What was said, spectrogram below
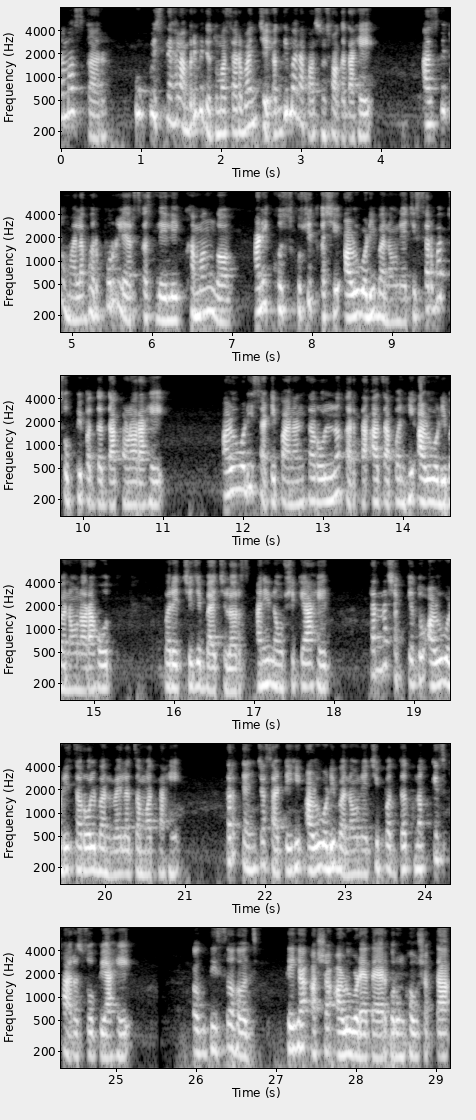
नमस्कार. कुक विथ स्नेहा लांबरीमध्ये तुम्हा सर्वांचे. अगदी मनापासून स्वागत आहे. आज मी तुम्हाला भरपूर लेअर्स असलेली खमंग आणि खुसखुशीत अशी आळूवडी बनवण्याची सर्वात सोपी पद्धत दाखवणार आहे. आळूवडीसाठी पानांचा रोल न करता आज आपण ही आळूवडी बनवणार आहोत. बरेचसे जे बॅचलर्स आणि नवशिके आहेत त्यांना शक्यतो आळूवडीचा रोल बनवायला जमत नाही. तर त्यांच्यासाठी ही आळूवडी बनवण्याची पद्धत नक्कीच फारच सोपी आहे. अगदी सहज ते ह्या अशा आळूवड्या तयार करून खाऊ शकता.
